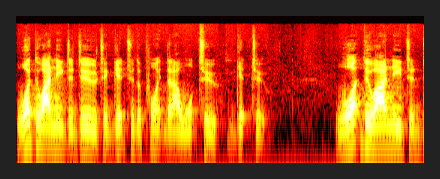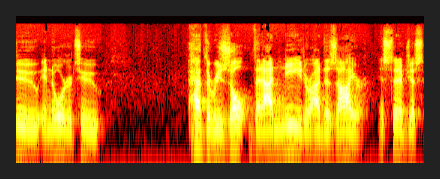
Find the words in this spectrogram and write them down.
What do I need to do to get to the point that I want to get to? What do I need to do in order to have the result that I need or I desire? instead of just,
